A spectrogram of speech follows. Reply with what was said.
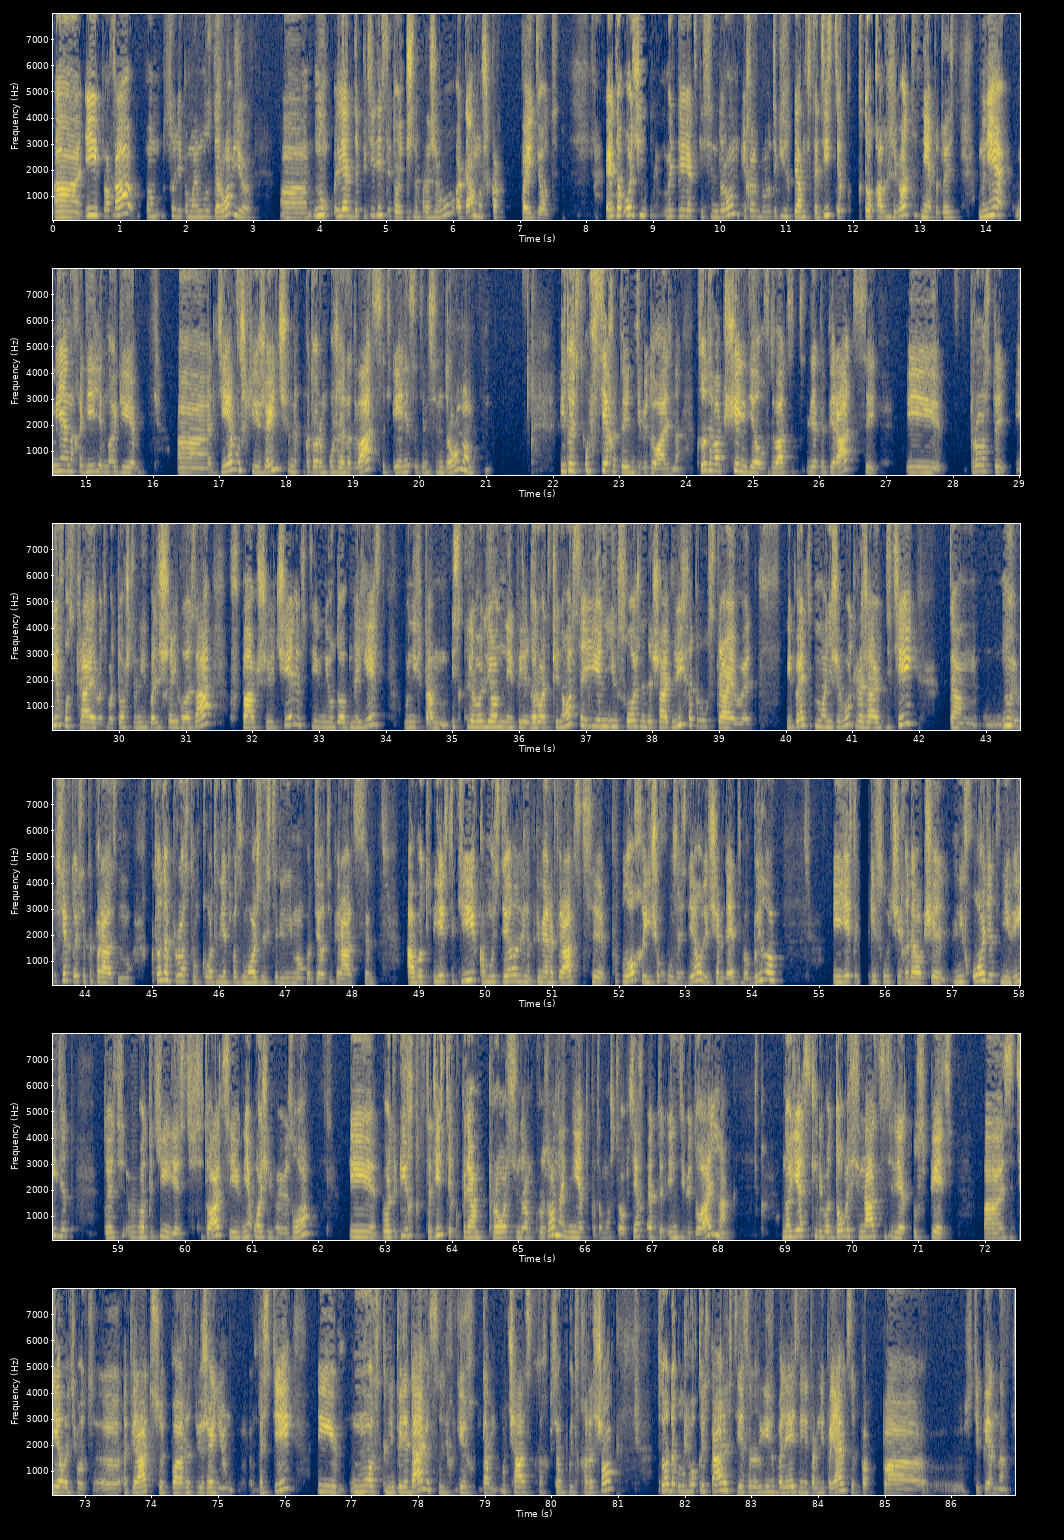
а, и пока, по, судя по моему здоровью, а, ну, лет до 50 точно проживу, а там уж как пойдет. Это очень редкий синдром, и как бы вот таких прям статистик, кто как живет, нету. То есть мне, меня находили многие а, девушки и женщины, которым уже за 20, и они с этим синдромом. И то есть у всех это индивидуально. Кто-то вообще не делал в 20 лет операций, и просто их устраивает вот то, что у них большие глаза, впавшие челюсти, им неудобно есть, у них там искривленные перегородки носа, и им сложно дышать, но их это устраивает. И поэтому они живут, рожают детей, там, ну, у всех, то есть это по-разному. Кто-то просто, у кого-то нет возможности или не могут делать операции. А вот есть такие, кому сделали, например, операции плохо, еще хуже сделали, чем до этого было. И есть такие случаи, когда вообще не ходят, не видят. То есть вот такие есть ситуации, и мне очень повезло. И вот таких статистик прям про синдром Крузона нет, потому что у всех это индивидуально. Но если вот до 18 лет успеть а, сделать вот а, операцию по раздвижению костей, и мозг не передавится ни в каких там участках, все будет хорошо, то до глубокой старости, если других болезней там не появится по постепенно,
